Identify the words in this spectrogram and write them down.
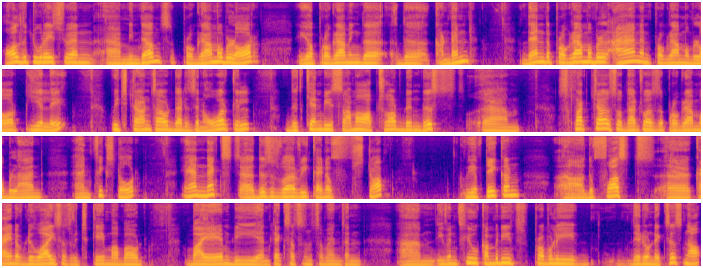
all the 2 raised to n min terms programmable OR you are programming the, the content then the programmable AND and programmable OR PLA which turns out that is an overkill. This can be somehow absorbed in this um, structure. So that was the programmable AND and fixed OR. And next uh, this is where we kind of stopped we have taken uh, the first uh, kind of devices which came about by AMD and Texas Instruments and um, even few companies probably they do not exist now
